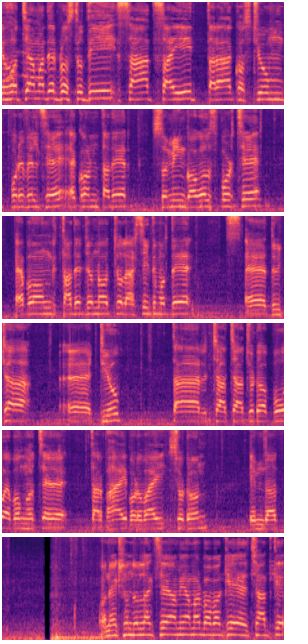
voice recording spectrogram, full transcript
এ হচ্ছে আমাদের প্রস্তুতি। সাদ সাইদ তারা কস্টিউম পরে ফেলছে। এখন তাদের সুইমিং গগলস পরছে এবং তাদের জন্য চলে আসছে ইতিমধ্যে দুইটা টিউব তার চাচা ছোট আব্বু এবং হচ্ছে তার ভাই, বড় ভাই ছোটন ইমদাদ। অনেক সুন্দর লাগছে, আমি আমার বাবাকে চাঁদকে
